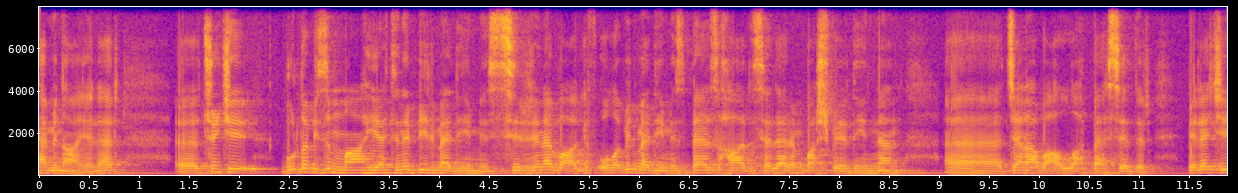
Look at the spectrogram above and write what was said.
həmin ayələr. E, çünki burada bizim mahiyyətini bilmədiyimiz, sirrinə vaqif ola bilmədiyimiz bəzi hadisələrin baş verdiyindən Cenab-ı Allah bəhs edir. Belə ki,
